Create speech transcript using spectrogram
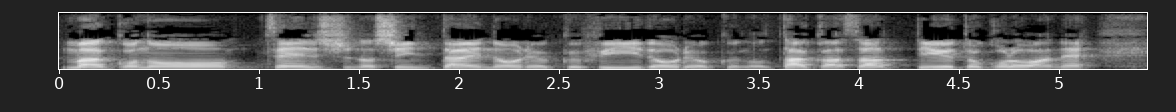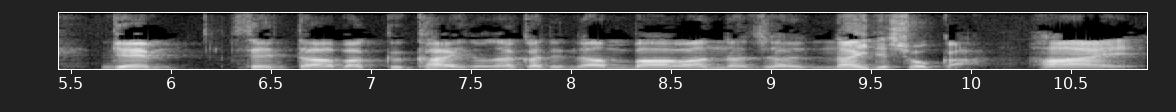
まあ、この選手の身体能力、フィード力の高さっていうところはね、現センターバック界の中でナンバーワンなんじゃないでしょうか。はい。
